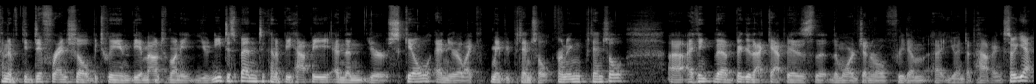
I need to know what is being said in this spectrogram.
kind of the differential between the amount of money you need to spend to kind of be happy and then your skill and your like maybe potential earning potential. Uh, I think the bigger that gap is, the, the more general freedom uh, you end up having. So yeah,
